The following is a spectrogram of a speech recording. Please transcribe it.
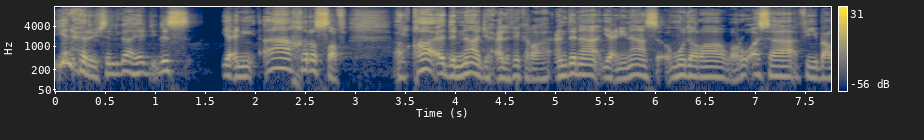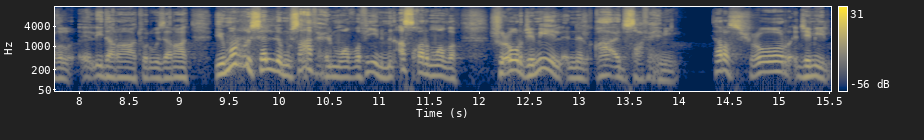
ينحرج تلقاه يجلس يعني آخر الصف. القائد الناجح على فكرة عندنا يعني ناس مدراء ورؤساء في بعض الإدارات والوزارات يمر يسلم ويصافح الموظفين من أصغر موظف. شعور جميل إن القائد يصافحني ترى شعور جميل.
